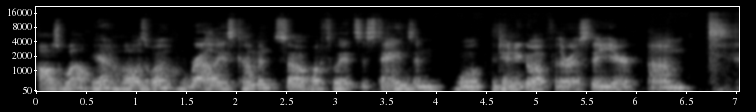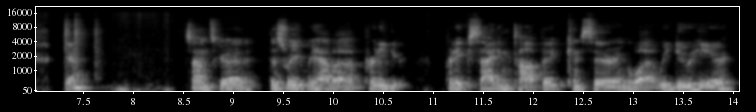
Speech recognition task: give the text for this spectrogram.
all's well. Yeah, all's well. Rally is coming, so hopefully it sustains, and we'll continue to go up for the rest of the year. Um, yeah, sounds good. This week we have a pretty pretty exciting topic considering what we do here.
